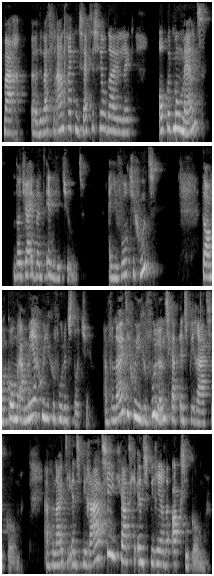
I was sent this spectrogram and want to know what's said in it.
Maar uh, de wet van aantrekking zegt dus heel duidelijk: op het moment dat jij bent ingetuned en je voelt je goed, dan komen er meer goede gevoelens tot je. En vanuit die goede gevoelens gaat inspiratie komen. En vanuit die inspiratie gaat geïnspireerde actie komen.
